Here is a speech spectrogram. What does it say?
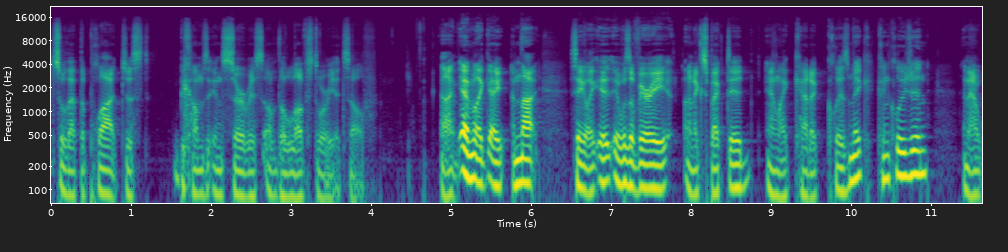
so that the plot just becomes in service of the love story itself. I'm, I'm like, I, I'm not saying like it, it was a very unexpected and like cataclysmic conclusion. And I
